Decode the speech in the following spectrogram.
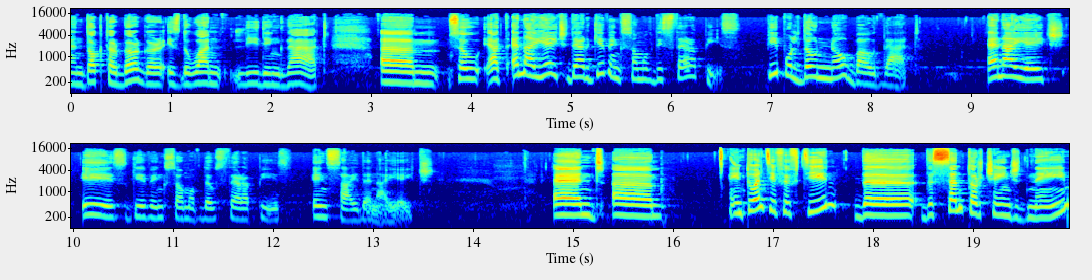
And Dr. Berger is the one leading that. Um, so at NIH, they are giving some of these therapies. People don't know about that. NIH is giving some of those therapies inside NIH. And um, in 2015, the, the center changed name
